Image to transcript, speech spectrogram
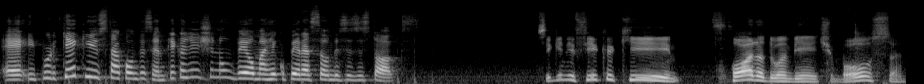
é, e por que, que isso está acontecendo? Por que, que a gente não vê uma recuperação desses estoques? significa que fora do ambiente bolsa,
